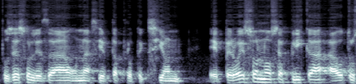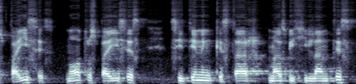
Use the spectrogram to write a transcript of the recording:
pues eso les da una cierta protección. Eh, pero eso no se aplica a otros países, ¿no? Otros países sí tienen que estar más vigilantes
